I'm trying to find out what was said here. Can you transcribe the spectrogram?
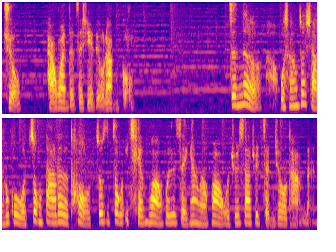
救台湾的这些流浪狗。真的，我常常在想，如果我中大乐透，就是中一千万或者怎样的话，我就是要去拯救他们。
